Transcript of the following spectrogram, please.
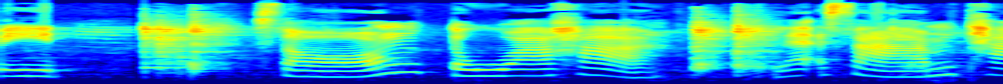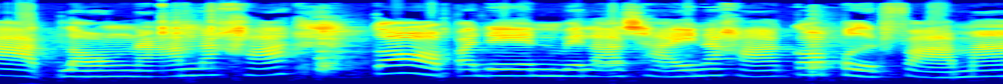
ปิด 2 ตัวค่ะ และ 3 ถาดรองน้ำนะคะ ก็ประเด็นเวลาใช้นะคะ ก็เปิดฝามา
